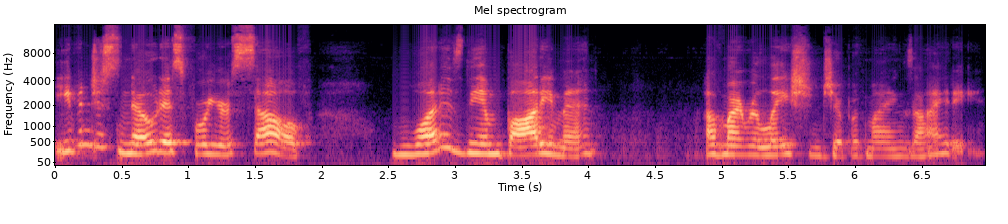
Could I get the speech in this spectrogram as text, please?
Even just notice for yourself what is the embodiment of my relationship with my anxiety?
